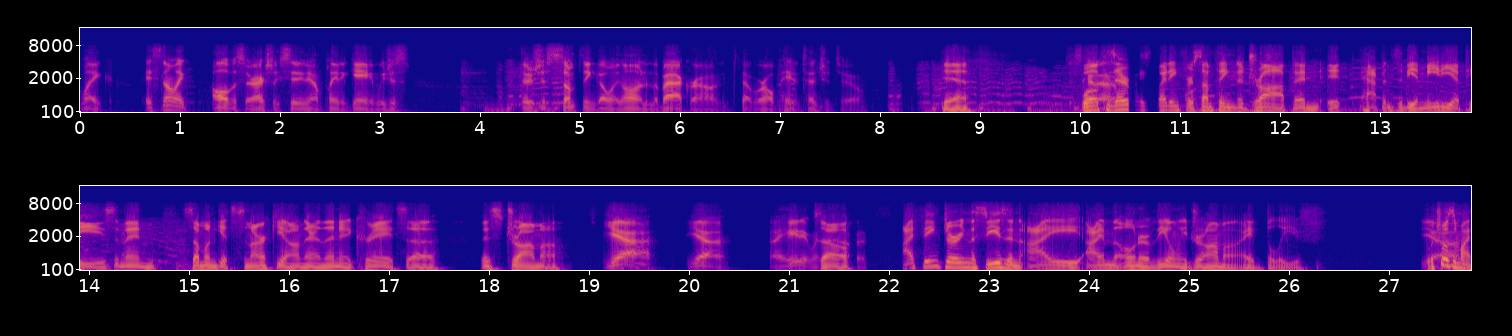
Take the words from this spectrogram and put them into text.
Like it's not like all of us are actually sitting down playing a game. We just there's just something going on in the background that we're all paying attention to. yeah. Just Well, because everybody's waiting for something to drop, and it happens to be a media piece, and then someone gets snarky on there, and then it creates uh, this drama. Yeah, yeah. I hate it when So, that happens. I think during the season, I I am the owner of the only drama, I believe, which wasn't my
